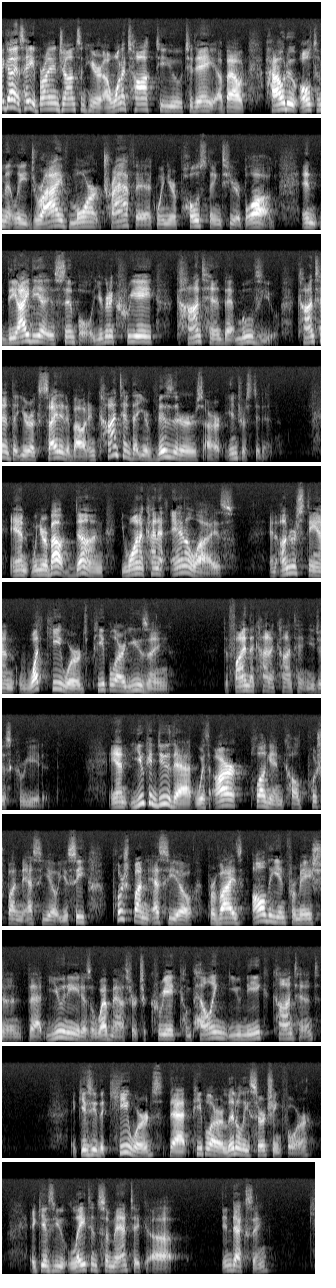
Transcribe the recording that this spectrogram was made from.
Hey guys, hey, Brian Johnson here. I want to talk to you today about how to ultimately drive more traffic when you're posting to your blog. And the idea is simple. You're going to create content that moves you, content that you're excited about, and content that your visitors are interested in. And when you're about done, you want to kind of analyze and understand what keywords people are using to find the kind of content you just created. And you can do that with our plugin called Push Button SEO. You see, Push Button SEO provides all the information that you need as a webmaster to create compelling, unique content. It gives you the keywords that people are literally searching for. It gives you latent semantic uh, indexing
